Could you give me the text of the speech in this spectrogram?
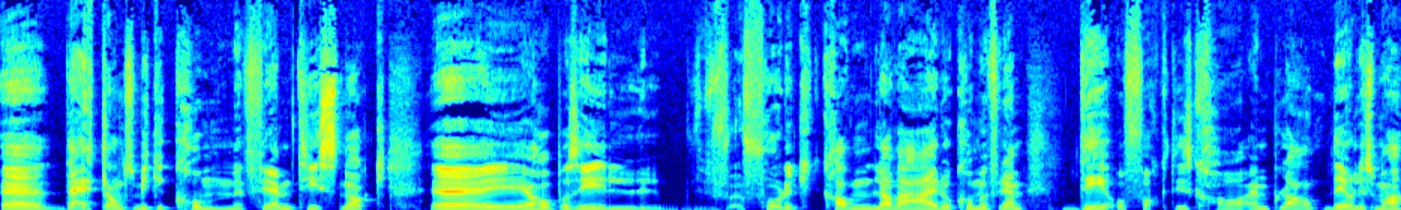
Eh, Det er et eller annet som ikke kommer frem tidsnok. Eh, Jeg håper å si Folk kan la være å komme frem. Det å faktisk ha en plan, det å liksom ha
